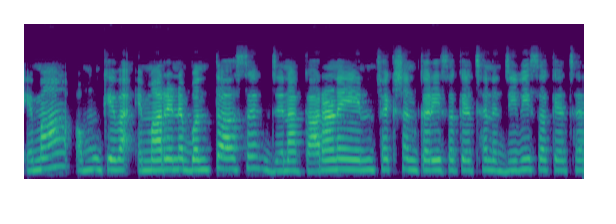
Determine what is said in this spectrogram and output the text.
એમાં અમુક એવા એમઆરએનએ બનતા હશે, જેના કારણે ઇન્ફેક્શન કરી શકે છે ને જીવી શકે છે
